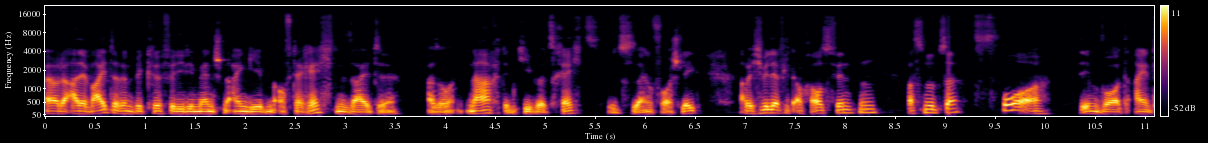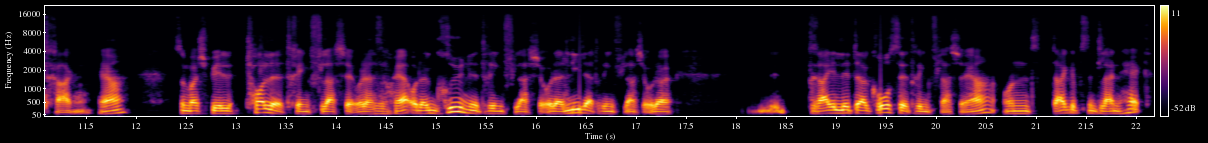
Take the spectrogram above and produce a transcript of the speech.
äh, oder alle weiteren Begriffe, die die Menschen eingeben, auf der rechten Seite, also nach dem Keywords rechts sozusagen vorschlägt. Aber ich will ja vielleicht auch rausfinden, was Nutzer vor dem Wort eintragen, ja. Zum Beispiel tolle Trinkflasche oder so, ja, oder grüne Trinkflasche oder lila Trinkflasche oder drei Liter große Trinkflasche, ja. Und da gibt es einen kleinen Hack,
